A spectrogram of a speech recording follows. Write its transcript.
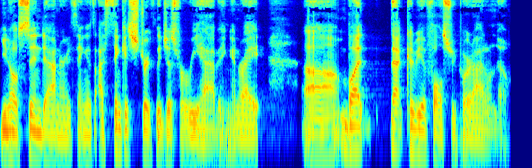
you know, sent down or anything. It's, I think it's strictly just for rehabbing and right. Uh, but that could be a false report. I don't know.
